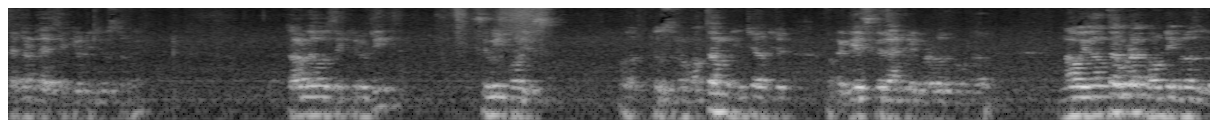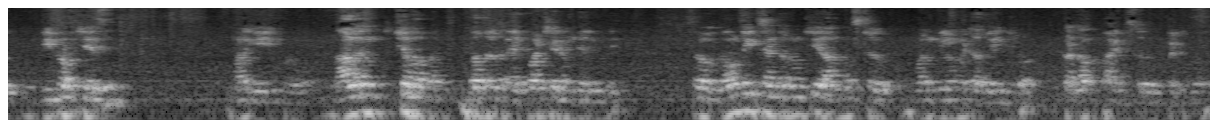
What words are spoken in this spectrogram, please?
second tier security చూస్తుంది. Third level security civil police చూస్తున్నాం. మొత్తం ఇన్ఛార్జ్ ఒక డిఎస్పీ ర్యాంకులు ఇప్పటి వరకు ఉంటారు నా ఇదంతా కూడా కౌంటింగ్ రోజు బీఫ్ ఆఫ్ చేసి మనకి ఇప్పుడు నాలుగు నుంచి భద్రతను ఏర్పాటు చేయడం జరిగింది. సో కౌంటింగ్ సెంటర్ నుంచి ఆల్మోస్ట్ వన్ కిలోమీటర్ రేంజ్లో కట్ ఆఫ్ పాయింట్స్ పెట్టుకొని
